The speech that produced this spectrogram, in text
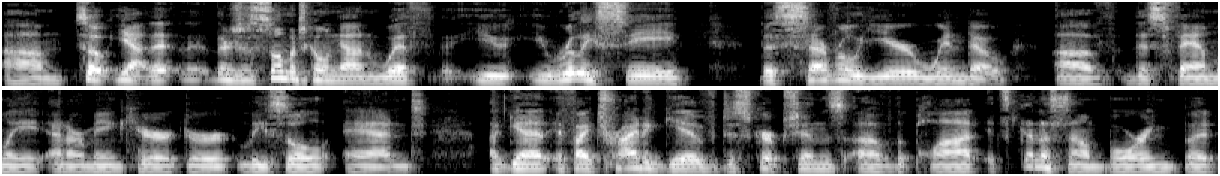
Um, so yeah, th- th- there's just so much going on with you. You really see the several year window of this family and our main character, Liesel. And again, if I try to give descriptions of the plot, it's going to sound boring, but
